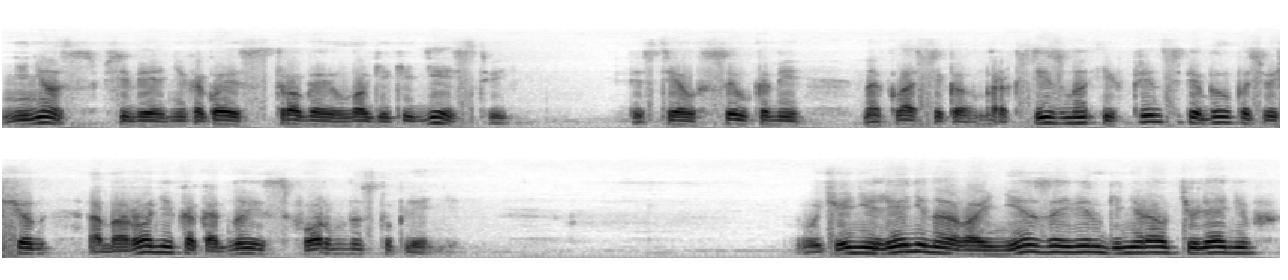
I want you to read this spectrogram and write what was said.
не нес в себе никакой строгой логики действий, пестел ссылками на классиков марксизма и в принципе был посвящен обороне как одной из форм наступления. В учении Ленина о войне, заявил генерал Тюленев,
